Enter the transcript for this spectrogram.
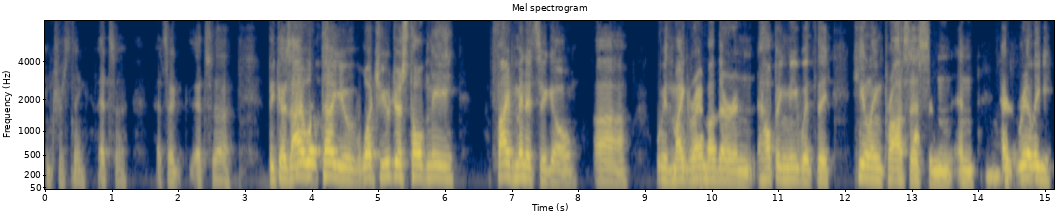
Interesting. That's a, that's a, that's a, because I will tell you what you just told me five minutes ago uh, with my grandmother and helping me with the healing process and, and has really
